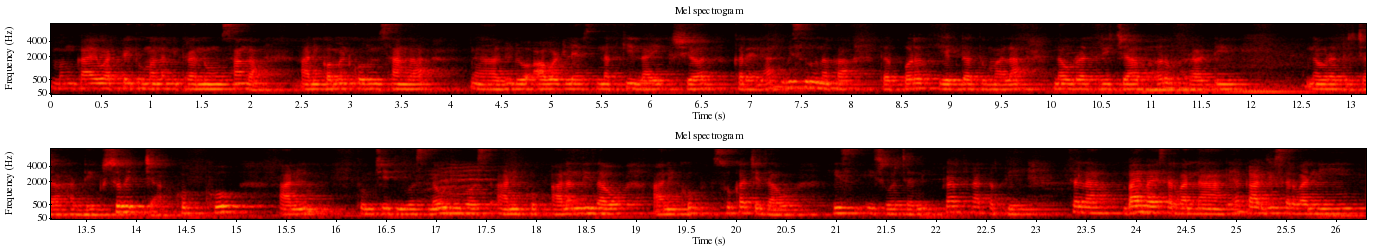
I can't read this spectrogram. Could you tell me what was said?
मग काय वाटते तुम्हाला मित्रांनो? सांगा. आणि कमेंट करून सांगा. व्हिडिओ आवडल्यास नक्की लाईक शेअर करायला विसरू नका. तर परत एकदा तुम्हाला नवरात्रीच्या भरभराटी नवरात्रीच्या हार्दिक शुभेच्छा. खूप खूप आणि तुमचे दिवस नऊ दिवस आणि खूप आनंदी जाओ आणि खूप सुखाचे जाओ हीच ईश्वरचरणी प्रार्थना करते. चला बाय बाय सर्वांना. घ्या काळजी सर्वांनी.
